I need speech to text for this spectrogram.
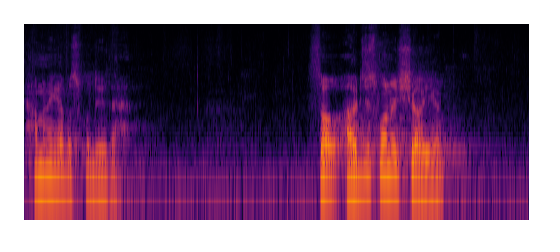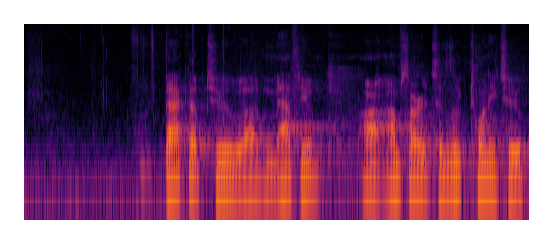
How many of us will do that? So I just want to show you. Back up to uh, Matthew, uh, I'm sorry, to Luke 22.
